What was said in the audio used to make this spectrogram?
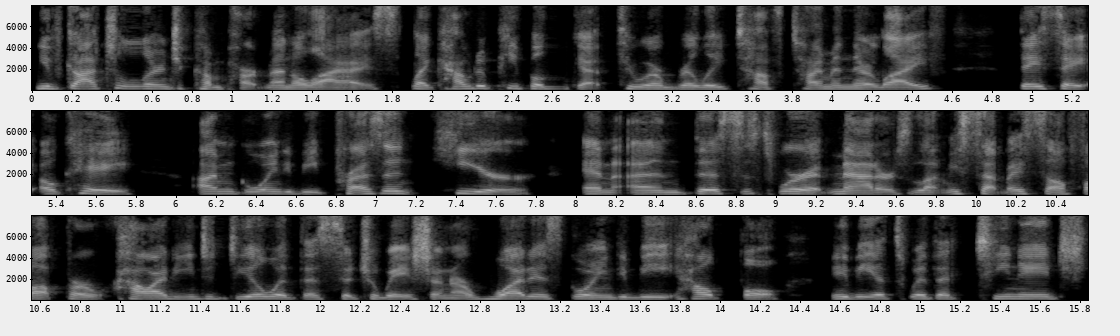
you've got to learn to compartmentalize. Like, how do people get through a really tough time in their life? They say, okay, I'm going to be present here and and this is where it matters. Let me set myself up for how i need to deal with this situation or what is going to be helpful. Maybe it's with a teenage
